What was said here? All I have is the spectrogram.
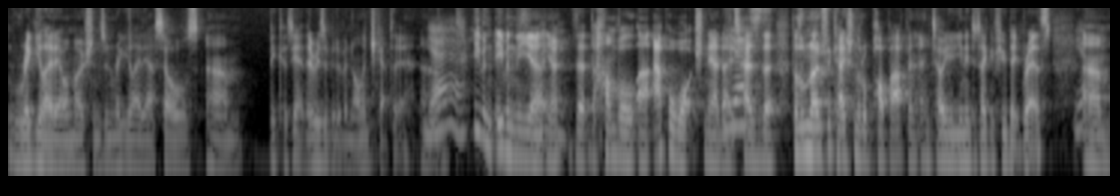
regulate our emotions and regulate ourselves. Um, because yeah, there is a bit of a knowledge gap there. Um, Yeah. Even even the uh, you know the the humble uh, Apple Watch nowadays has the, the little notification that'll pop up and, and tell you you need to take a few deep breaths. Yeah. Um,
